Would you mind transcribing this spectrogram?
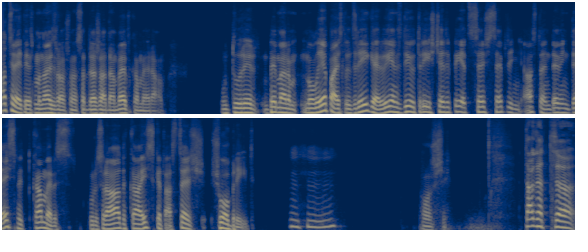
atcerieties, man aizraušanos ar dažādām webkamerām. Un tur ir, piemēram, no Liepājas līdz Rīgai ir 1, 2, 3, 4, 5, 6, 7, 8, 9, 10 kameras, kuras rāda, kā izskatās ceļš šobrīd. Mm -hmm. Porši. Tagad uh,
